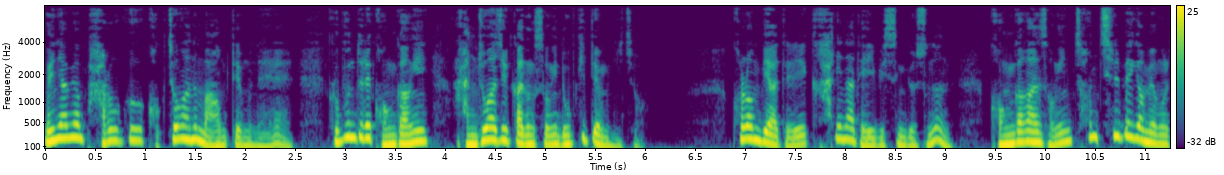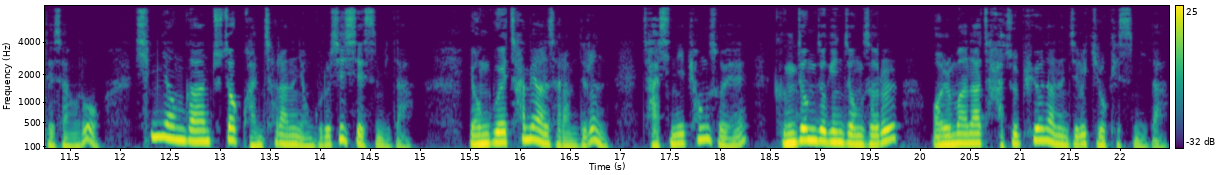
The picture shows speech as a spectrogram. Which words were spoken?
왜냐하면 바로 그 걱정하는 마음 때문에 그분들의 건강이 안 좋아질 가능성이 높기 때문이죠. 컬럼비아대의 카리나 데이비슨 교수는 건강한 성인 1,700여 명을 대상으로 10년간 추적 관찰하는 연구를 실시했습니다. 연구에 참여한 사람들은 자신이 평소에 긍정적인 정서를 얼마나 자주 표현하는지를 기록했습니다.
